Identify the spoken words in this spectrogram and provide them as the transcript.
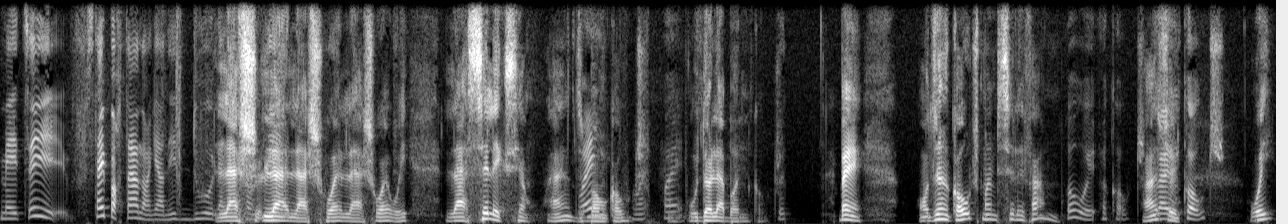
Mais tu sais, c'est important de regarder d'où la, La, la, la choix, la choix, oui. La sélection hein, du Oui, bon coach ou de la bonne coach. Oui. Ben, on dit un coach, même si c'est les femmes. Oh oui, un coach. Hein, Ben, c'est- une coach. Oui,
